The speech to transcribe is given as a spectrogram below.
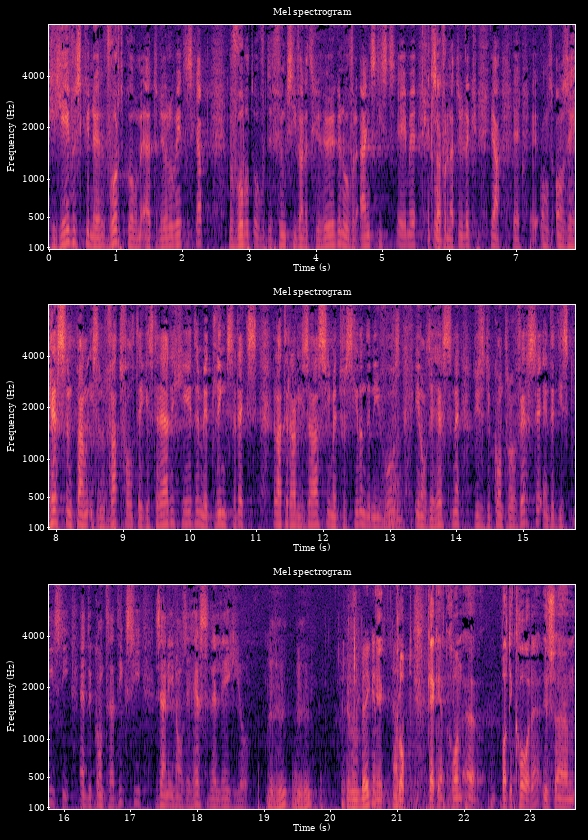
gegevens kunnen voortkomen uit de neurowetenschap. Bijvoorbeeld over de functie van het geheugen, over angstsystemen, over natuurlijk ja, eh, onze hersenpan is een vat vol tegenstrijdigheden met links-rechts lateralisatie, met verschillende niveaus in onze hersenen. Dus de controverse en de discussie en de contradictie zijn in onze hersenen legio. Mm -hmm, Nee, klopt. Kijk, eh, gewoon uh, wat ik hoor, hè, dus um,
